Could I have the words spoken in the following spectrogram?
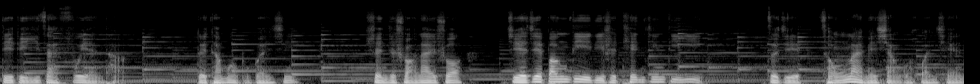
弟弟一再敷衍她，对她漠不关心，甚至耍赖说：“姐姐帮弟弟是天经地义。”自己从来没想过还钱。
